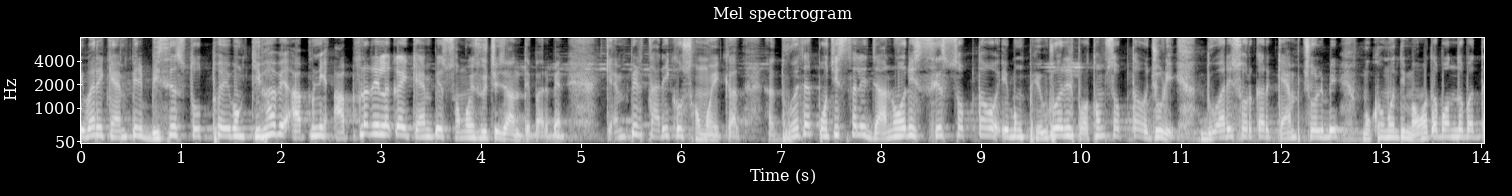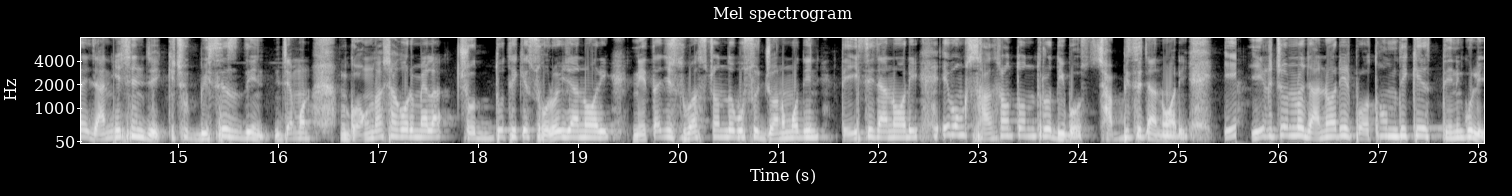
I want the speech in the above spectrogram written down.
এবারে ক্যাম্পের বিশেষ তথ্য এবং কীভাবে আপনি আপনার এলাকায় ক্যাম্পের সময়সূচি জানতে পারবেন। ক্যাম্পের তারিখ ও সময়কাল দু হাজার পঁচিশ সালে জানুয়ারির শেষ সপ্তাহ এবং ফেব্রুয়ারির প্রথম সপ্তাহ জুড়ে দুয়ারে সরকার ক্যাম্প চলবে। মুখ্যমন্ত্রী মমতা বন্দ্যোপাধ্যায় জানিয়েছেন যে, কিছু বিশেষ দিন, যেমন গঙ্গাসাগর মেলা, চোদ্দ থেকে ষোলোই জানুয়ারি, নেতাজি সুভাষচন্দ্র বসুর জন্মদিন, তেইশে জানুয়ারি এবং সাধারণতন্ত্র দিবস, ছাব্বিশে জানুয়ারি। এর জন্য জানুয়ারির প্রথম দিকের দিনগুলি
